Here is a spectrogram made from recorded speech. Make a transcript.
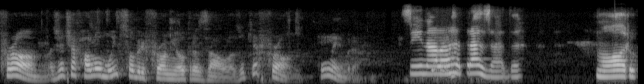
from. A gente já falou muito sobre from em outras aulas. O que é from? Quem lembra? Sim, na aula retrasada. Moro.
